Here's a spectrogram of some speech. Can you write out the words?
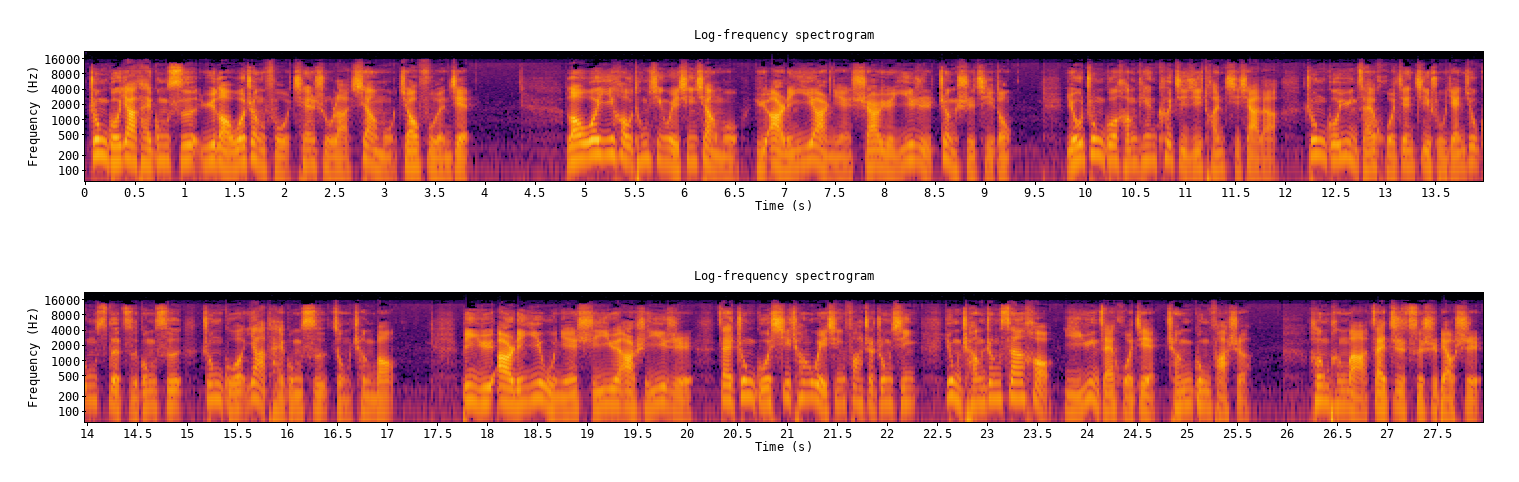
中国亚太公司与老挝政府签署了项目交付文件。老挝一号通信卫星项目于二零一二年十二月一日正式启动，由中国航天科技集团旗下的中国运载火箭技术研究公司的子公司中国亚太公司总承包，并于二零一五年十一月二十一日在中国西昌卫星发射中心用长征三号乙运载火箭成功发射。亨彭马在致辞时表示。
